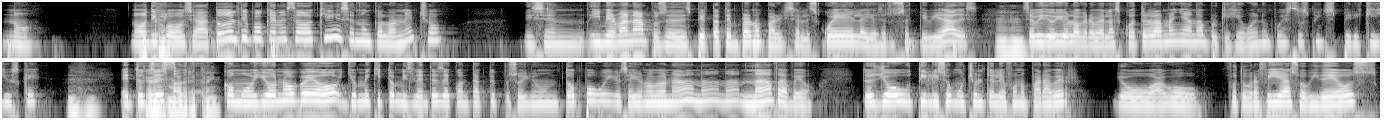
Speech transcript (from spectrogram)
No. No, dijo, o sea, todo el tiempo que han estado aquí, dicen, nunca lo han hecho. Dicen, y mi hermana pues se despierta temprano para irse a la escuela y hacer sus actividades. Ese video yo lo grabé a las 4 de la mañana porque dije, bueno, pues estos pinches periquillos, ¿qué? ujú. ¿Qué Entonces, como yo no veo, yo me quito mis lentes de contacto y pues soy un topo, güey. O sea, yo no veo nada, nada, nada, nada veo. Entonces yo utilizo mucho el teléfono para ver. Yo hago fotografías o videos,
